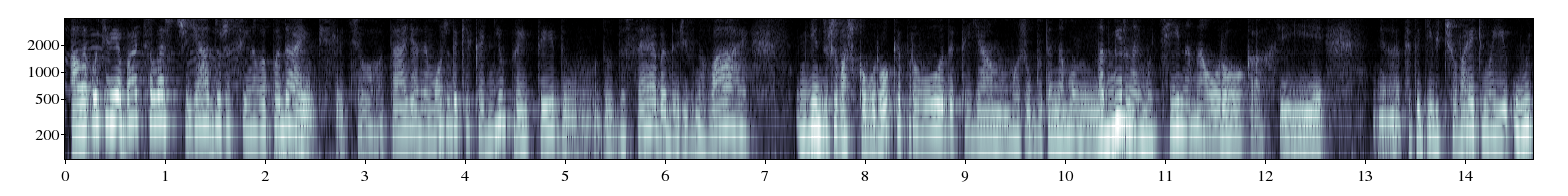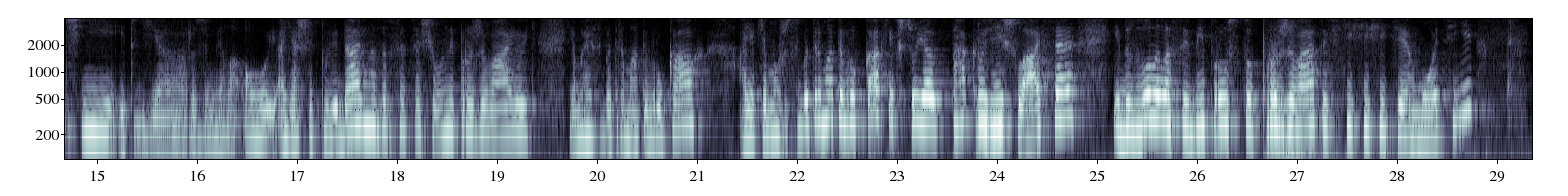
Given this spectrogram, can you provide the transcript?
Але потім я бачила, що я дуже сильно випадаю після цього. Та я не можу декілька днів прийти до, до, до себе, до рівноваги. Мені дуже важко уроки проводити. Я можу бути надмірно емоційна на уроках. І е, це тоді відчувають мої учні, і тоді я розуміла, ой, а я ж відповідальна за все це, що вони проживають. Я маю себе тримати в руках. А як я можу себе тримати в руках, якщо я так розійшлася і дозволила собі просто проживати всі всі ці емоції?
